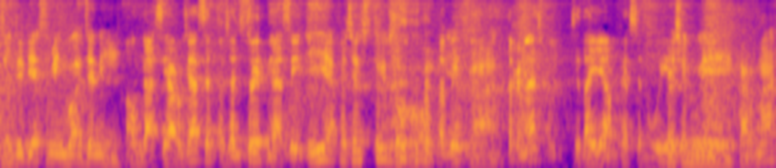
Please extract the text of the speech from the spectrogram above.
Jadi dia seminggu aja nih. Oh enggak sih, harusnya Fashion Street nggak sih? Iya, fashion street dong, Tapi iya kan? terkenalnya Citayam Fashion Week. Fashion Week karena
